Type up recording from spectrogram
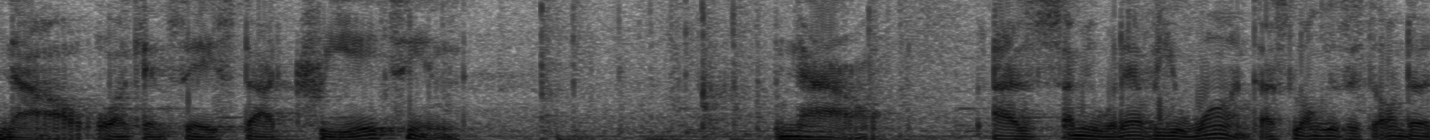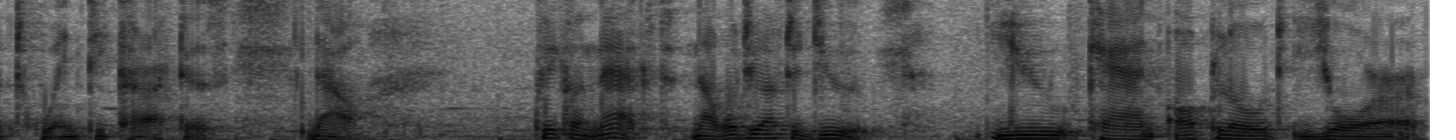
now. Or I can say start creating now. As I mean, whatever you want, as long as it's under 20 characters. Now, click on next. Now, what you have to do, you can upload your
